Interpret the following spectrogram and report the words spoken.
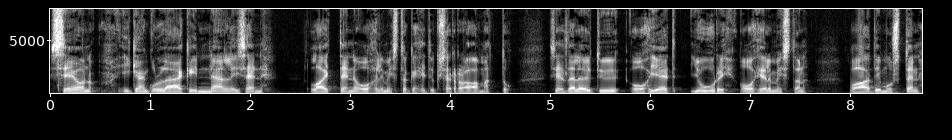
Se on ikään kuin lääkinnällisen laitteen ohjelmistokehityksen raamattu. Sieltä löytyy ohjeet juuri ohjelmiston vaatimusten,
